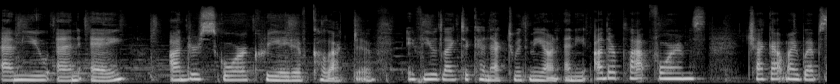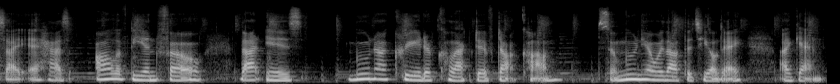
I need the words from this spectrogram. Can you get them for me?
M U N A underscore creative collective. If you'd like to connect with me on any other platforms, check out my website. It has all of the info. That is munacreativecollective.com. So Muña without the tilde again.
